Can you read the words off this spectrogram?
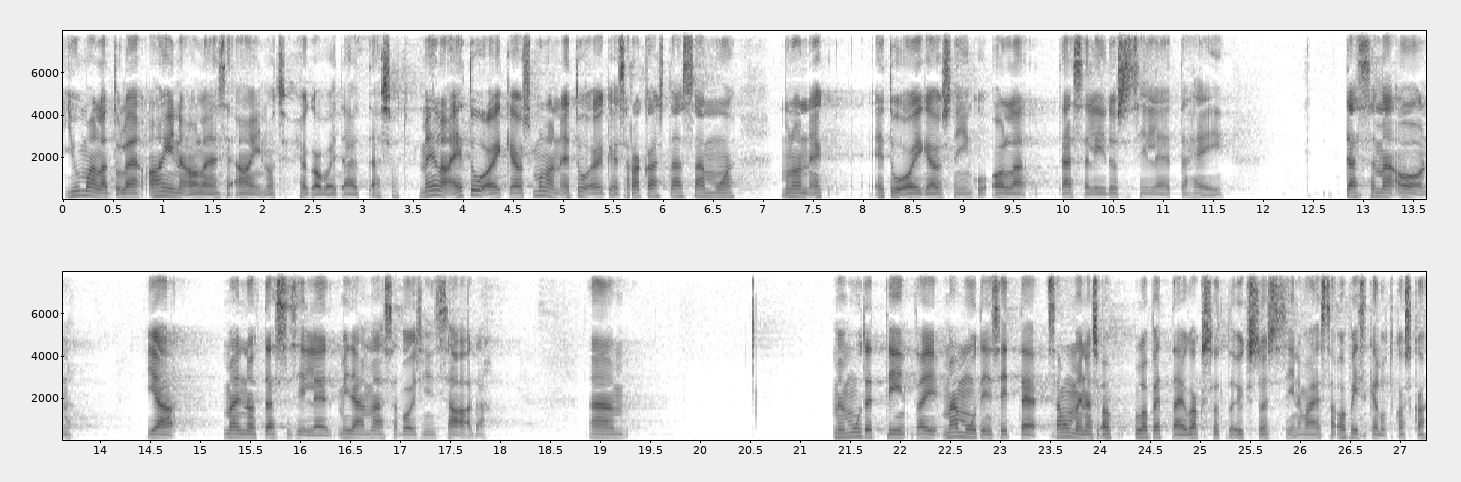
Jumala tulee aina olemaan se ainut, joka voi täyttää sut. Meillä on etuoikeus, mulla on etuoikeus rakastaa Samua, mulla on etuoikeus niin kuin olla tässä liitossa sille, että hei, tässä mä oon. Ja mä en ole tässä silleen, mitä mä voisin saada. Ähm, me muutettiin, tai mä muutin sitten, Samu meinasi lopettaa jo 2011 siinä vaiheessa opiskelut, koska,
